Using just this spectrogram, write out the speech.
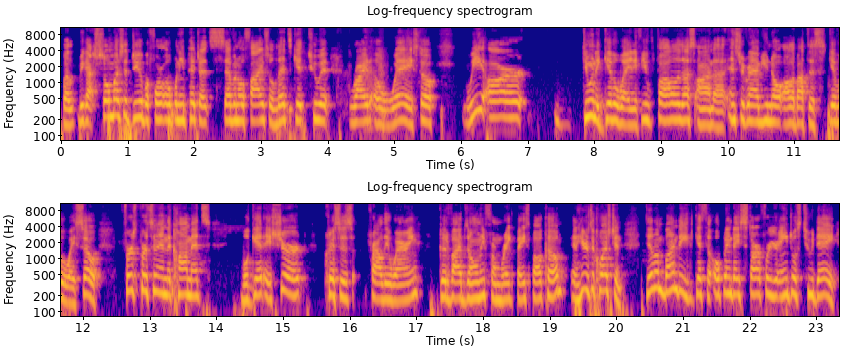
But we got so much to do before opening pitch at 7:05, so let's get to it right away. So we are doing a giveaway. And if you followed us on uh, Instagram, you know all about this giveaway. So, first person in the comments will get a shirt Chris is proudly wearing. Good vibes only from Rake Baseball Co. And here's the question Dylan Bundy gets the opening day start for your Angels today.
